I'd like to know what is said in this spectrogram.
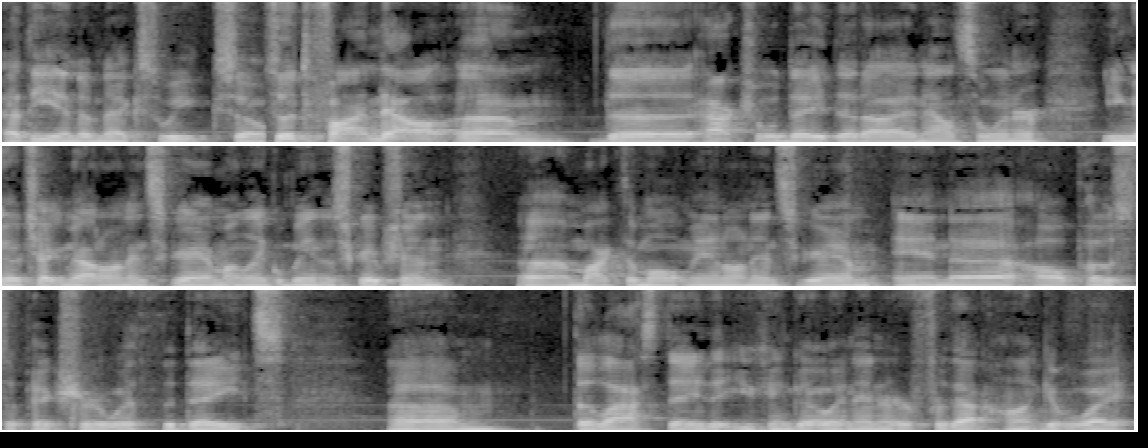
at the end of next week. So, so to find out um, the actual date that I announce the winner, you can go check me out on Instagram. My link will be in the description. Uh, Mike the Mullet Man on Instagram, and uh, I'll post a picture with the dates. Um, the last day that you can go and enter for that hunt giveaway.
